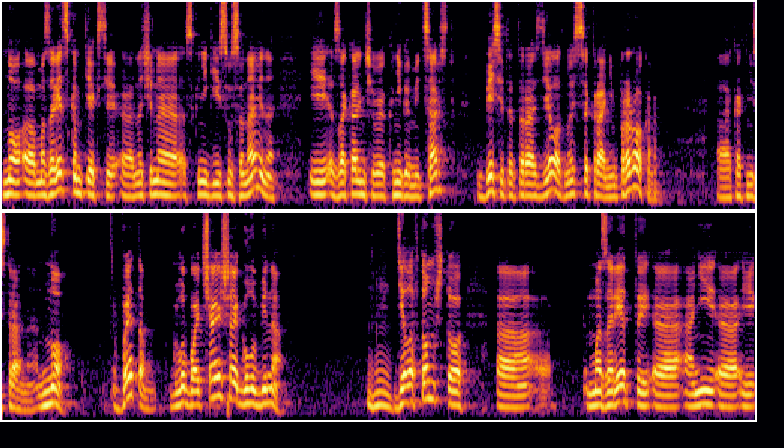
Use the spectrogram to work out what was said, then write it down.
Но э, в мазарецком тексте, э, начиная с книги Иисуса Навина и заканчивая книгами царств, весь этот раздел относится к ранним пророкам, э, как ни странно. Но в этом глубочайшая глубина. Угу. Дело в том, что Мазареты, э, они, э,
